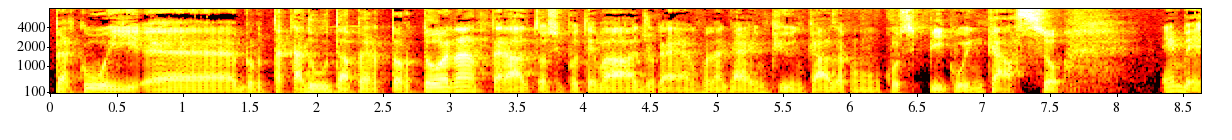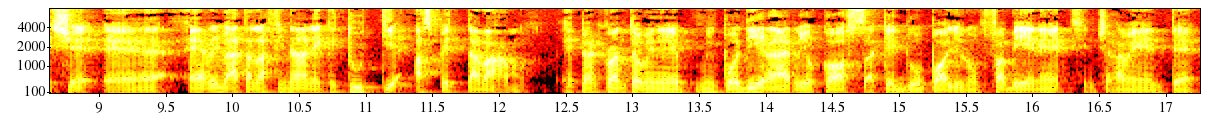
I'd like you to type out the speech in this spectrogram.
Per cui eh, brutta caduta per Tortona, tra l'altro si poteva giocare anche una gara in più in casa con un cospicuo incasso, e invece eh, è arrivata la finale che tutti aspettavamo, e per quanto ne, mi può dire Ario Costa che il duopolio non fa bene, sinceramente,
